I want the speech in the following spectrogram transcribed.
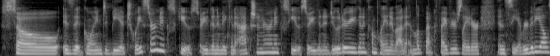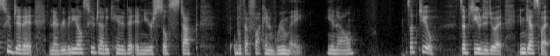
So, is it going to be a choice or an excuse? Are you going to make an action or an excuse? Are you going to do it or are you going to complain about it and look back five years later and see everybody else who did it and everybody else who dedicated it and you're still stuck with a fucking roommate? you know? It's up to you. It's up to you to do it. And guess what?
